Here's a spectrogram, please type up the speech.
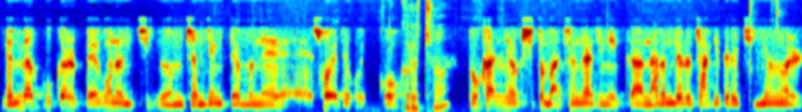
몇몇 국가를 빼고는 지금 전쟁 때문에 소외되고 있고. 그렇죠. 북한 역시도 마찬가지니까 나름대로 자기들의 진영을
